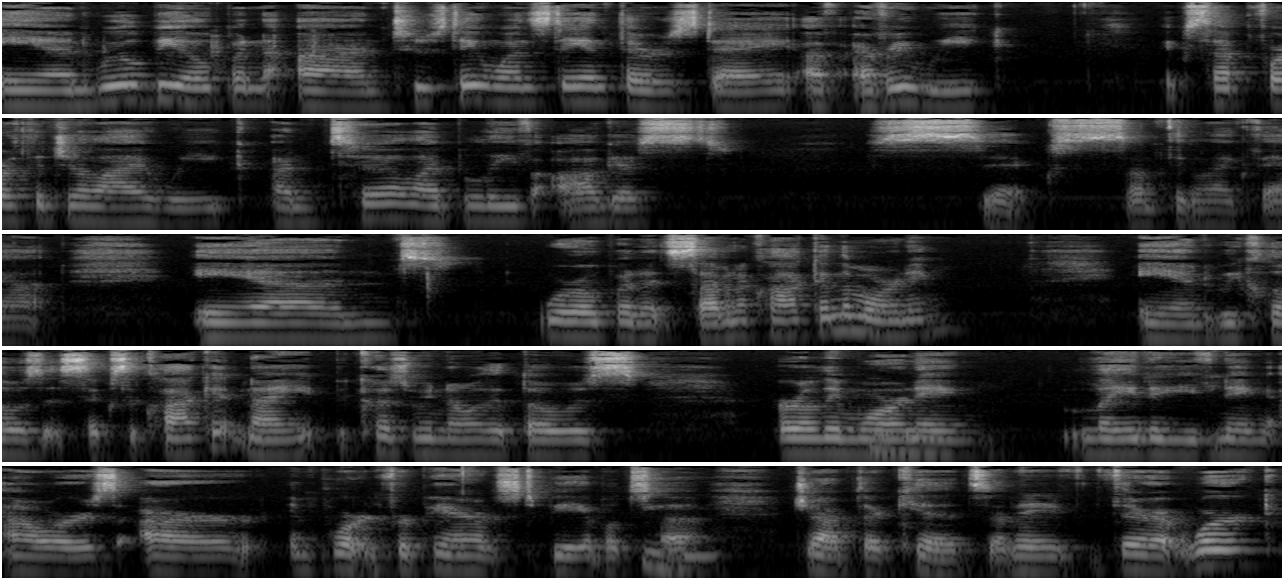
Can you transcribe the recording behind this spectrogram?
And we'll be open on Tuesday, Wednesday, and Thursday of every week, except 4th of July week, until I believe August 6th, something like that. And we're open at 7 o'clock in the morning, and we close at 6 o'clock at night because we know that those early morning, late evening hours are important for parents to be able to Mhm. drop their kids. I mean, if they're at work,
